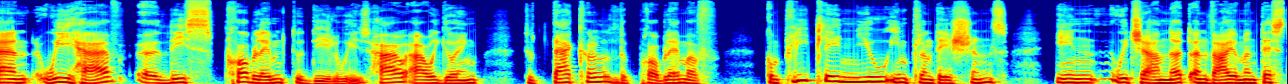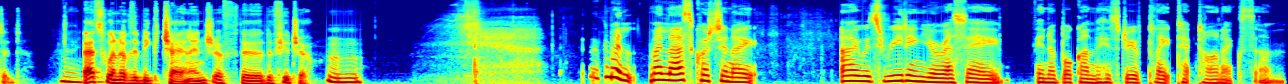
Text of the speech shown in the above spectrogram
And we have uh, this problem to deal with. How are we going to tackle the problem of completely new implantations in which are not environment tested? Right. That's one of the big challenge of the, the future. Mm-hmm. My my last question. I I was reading your essay in a book on the history of plate tectonics. Um,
